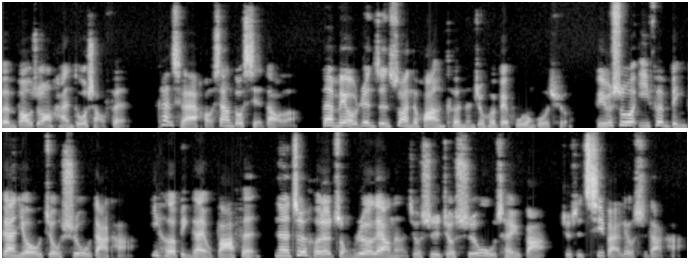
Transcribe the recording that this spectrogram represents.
本包装含多少份？看起来好像都写到了，但没有认真算的话，很可能就会被糊弄过去了。比如说，一份饼干有九十五大卡，一盒饼干有八份，那这盒的总热量呢，就是九十五乘以八，就是七百六十大卡。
